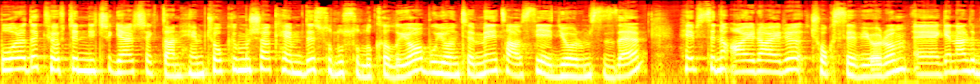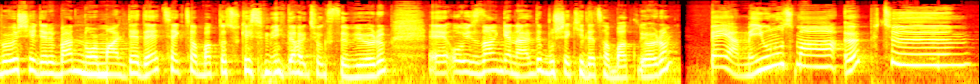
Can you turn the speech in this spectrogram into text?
Bu arada köftenin içi gerçekten hem çok yumuşak hem de sulu sulu kalıyor. Bu yöntemi tavsiye ediyorum size. Hepsini ayrı ayrı çok seviyorum. Ee, genelde böyle şeyleri ben normalde de tek tabakta tüketmeyi daha çok seviyorum. Ee, o yüzden genelde bu şekilde tabaklıyorum. Beğenmeyi unutma. Öptüm.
